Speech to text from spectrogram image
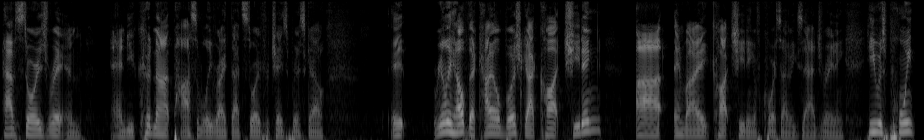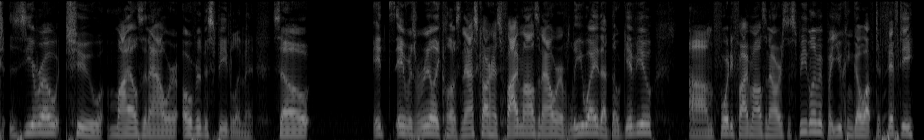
have stories written. And you could not possibly write that story for Chase Briscoe. It really helped that Kyle Busch got caught cheating. Uh, and by caught cheating, of course, I'm exaggerating. He was 0.02 miles an hour over the speed limit. So it it was really close. NASCAR has five miles an hour of leeway that they'll give you. Um, 45 miles an hour is the speed limit, but you can go up to 50.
